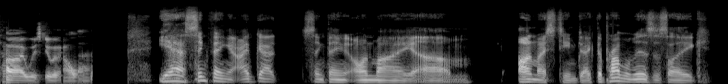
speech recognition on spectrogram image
how I was doing all that. Yeah, Syncthing. I've got Syncthing on my um on my Steam Deck. The problem is, is like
